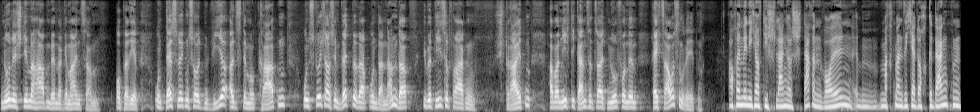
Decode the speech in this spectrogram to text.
nur eine Stimme haben, wenn wir gemeinsam operieren. Und deswegen sollten wir als Demokraten uns durchaus im Wettbewerb untereinander über diese Fragen streiten, aber nicht die ganze Zeit nur von den Rechtsaußen reden. Auch wenn wir nicht auf die Schlange starren wollen, ähm, macht man sich ja doch Gedanken,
